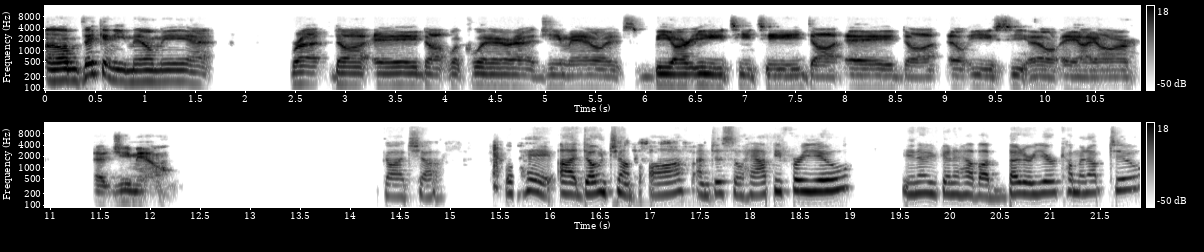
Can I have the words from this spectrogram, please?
Um, they can email me at brett.a.leclair at gmail. It's B R E T T dot A dot L E C L A I R at gmail. Gotcha. Well, hey, uh, don't jump off. I'm just so happy for you. You know, you're going to have a better year coming up too.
